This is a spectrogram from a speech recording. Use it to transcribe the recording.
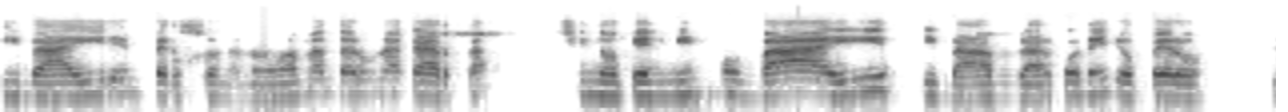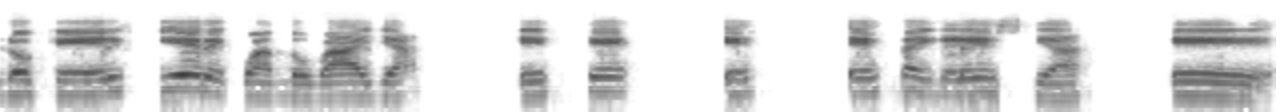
y va a ir en persona, no va a mandar una carta, sino que él mismo va a ir y va a hablar con ellos, pero lo que él quiere cuando vaya es que esta iglesia, eh,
